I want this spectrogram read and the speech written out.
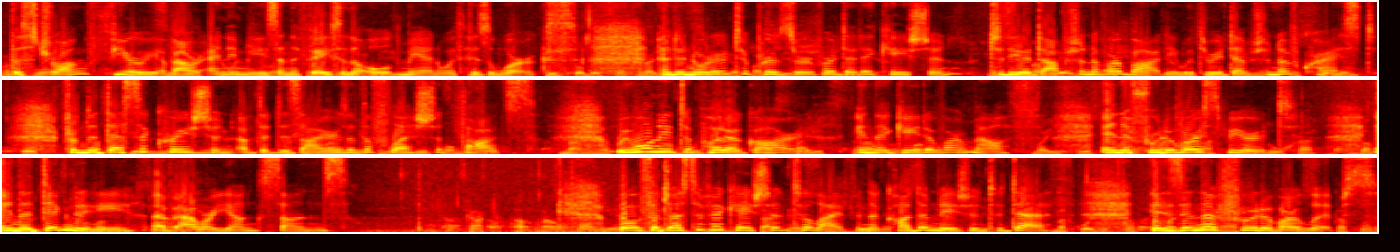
the strong fury of our enemies in the face of the old man with his works. And in order to preserve our dedication to the adoption of our body with the redemption of Christ from the desecration of the desires of the flesh and thoughts, we will need to put a guard in the gate of our mouth, in the fruit of our spirit, in the dignity of our young sons. Both the justification to life and the condemnation to death is in the fruit of our lips,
